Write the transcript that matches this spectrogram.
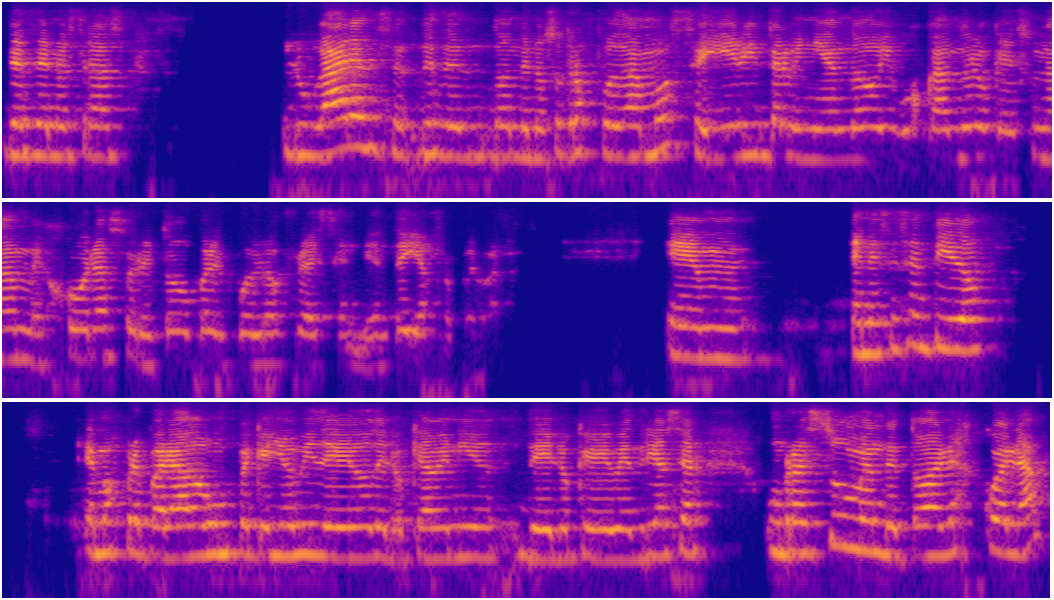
desde nuestros lugares, desde donde nosotros podamos seguir interviniendo y buscando lo que es una mejora, sobre todo para el pueblo afrodescendiente y afroperuano. Em, en ese sentido, hemos preparado un pequeño video de lo que ha venido, de lo que vendría a ser un resumen de toda la escuela.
